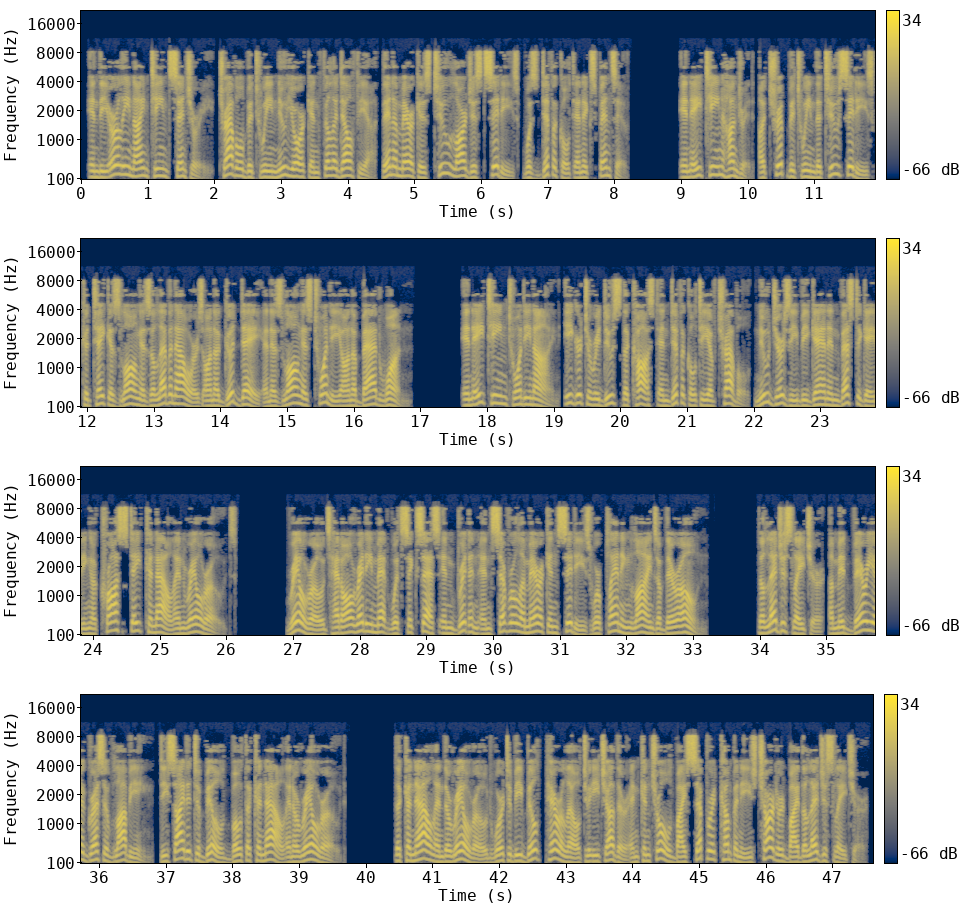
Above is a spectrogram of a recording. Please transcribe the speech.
In the early 19th century, travel between New York and Philadelphia, then America's two largest cities, was difficult and expensive. In 1800, a trip between the two cities could take as long as 11 hours on a good day and as long as 20 on a bad one. In 1829, eager to reduce the cost and difficulty of travel, New Jersey began investigating a cross-state canal and railroads. Railroads had already met with success in Britain and several American cities were planning lines of their own. The legislature, amid very aggressive lobbying, decided to build both a canal and a railroad. The canal and the railroad were to be built parallel to each other and controlled by separate companies chartered by the legislature.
